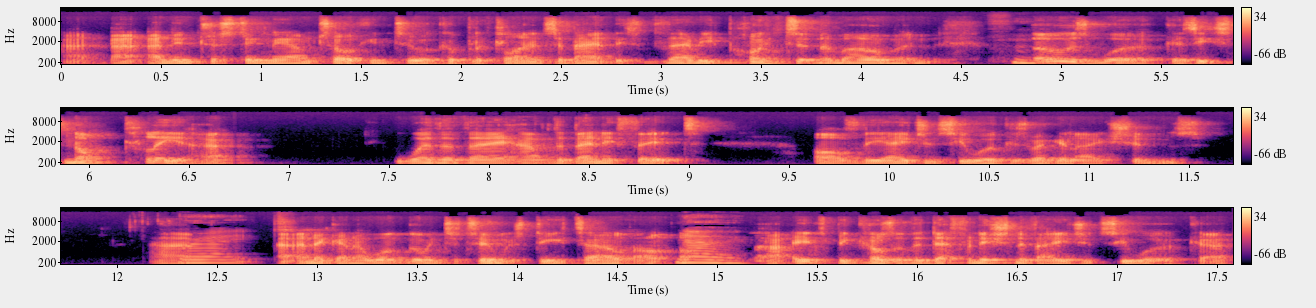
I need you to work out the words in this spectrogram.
and interestingly, I'm talking to a couple of clients about this very point at the moment. Hmm. Those workers, it's not clear whether they have the benefit of the agency workers regulations. Uh, right. And again, I won't go into too much detail on, no. on that. It's because of the definition of agency worker.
